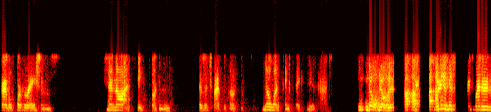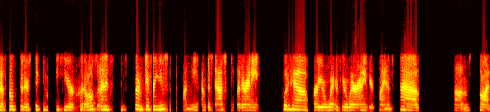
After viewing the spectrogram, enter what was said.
tribal corporations cannot be funds as a tribal government. No one thinks they can do that. No, no, but I, I, I have missed. Whether the folks that are seeking money here could also, and it's, it's sort of different uses of money. I'm just asking whether any could have, or you're if you're aware any of your clients have um, sought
